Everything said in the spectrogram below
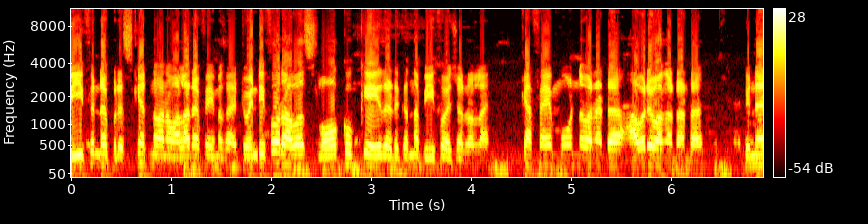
ബീഫിന്റെ ബ്രിസ്കറ്റ് എന്ന് പറഞ്ഞാൽ വളരെ ഫേമസ് ആയി. Twenty four hours slow cook ചെയ്തെടുക്കുന്ന ബീഫ് വെച്ചിട്ടുള്ള കഫേ മൂൺ എന്ന് പറഞ്ഞിട്ട് അവർ വന്നിട്ടുണ്ട്. പിന്നെ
